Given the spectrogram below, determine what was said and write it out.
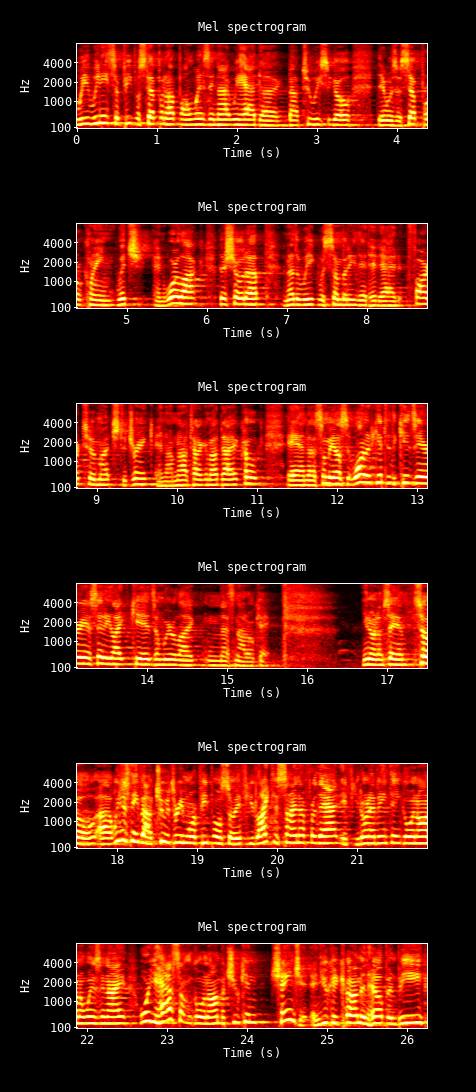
we, we need some people stepping up on Wednesday night. We had uh, about two weeks ago, there was a self proclaimed witch and warlock that showed up. Another week was somebody that had had far too much to drink, and I'm not talking about Diet Coke. And uh, somebody else that wanted to get to the kids' area said he liked kids, and we were like, mm, that's not okay. You know what I'm saying? So uh, we just need about two or three more people. So if you'd like to sign up for that, if you don't have anything going on on Wednesday night, or you have something going on, but you can change it and you could come and help and be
